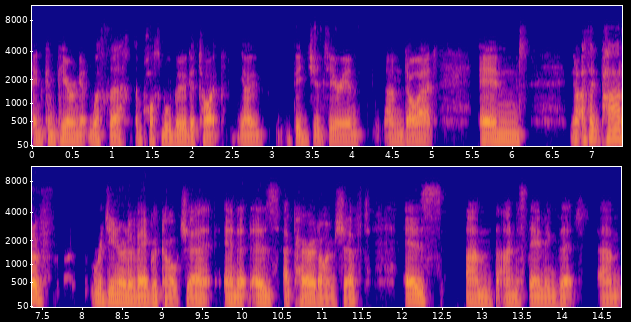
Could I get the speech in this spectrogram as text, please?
and comparing it with the Impossible Burger type, you know, vegetarian um, diet, and you know, I think part of regenerative agriculture, and it is a paradigm shift, is um, the understanding that um,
